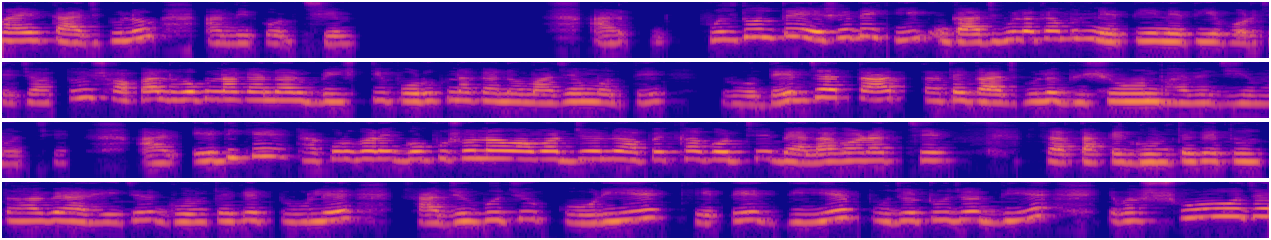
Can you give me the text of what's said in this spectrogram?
মায়ের কাজগুলো আমি করছি। আর ফুল তুলতে এসে দেখি গাছগুলো কেমন নেতিয়ে নেতিয়ে পড়েছে। যতই সকাল হোক না কেন আর বৃষ্টি পড়ুক না কেন মাঝে মধ্যে রোদের যা তাপ, তাতে গাছগুলো ভীষণভাবে ঝিমোচ্ছে আর এদিকে ঠাকুরঘরে গোপুসোনাও আমার জন্য অপেক্ষা করছে, বেলা গড়াচ্ছে তাকে ঘুম থেকে তুলতে হবে। আর এই যে ঘুম থেকে তুলে সাজুগুজু করিয়ে, খেতে দিয়ে, পুজো টুজো দিয়ে এবার সোজা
